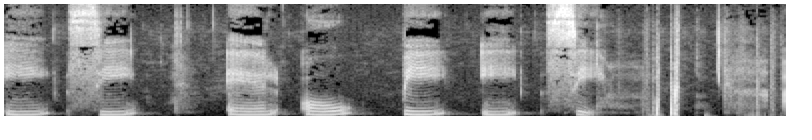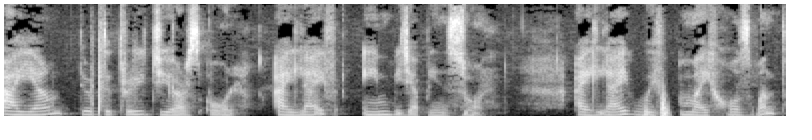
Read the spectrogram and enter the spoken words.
E C L O P E C. I am 33 years old. I live in Villapinzón. I live with my husband,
